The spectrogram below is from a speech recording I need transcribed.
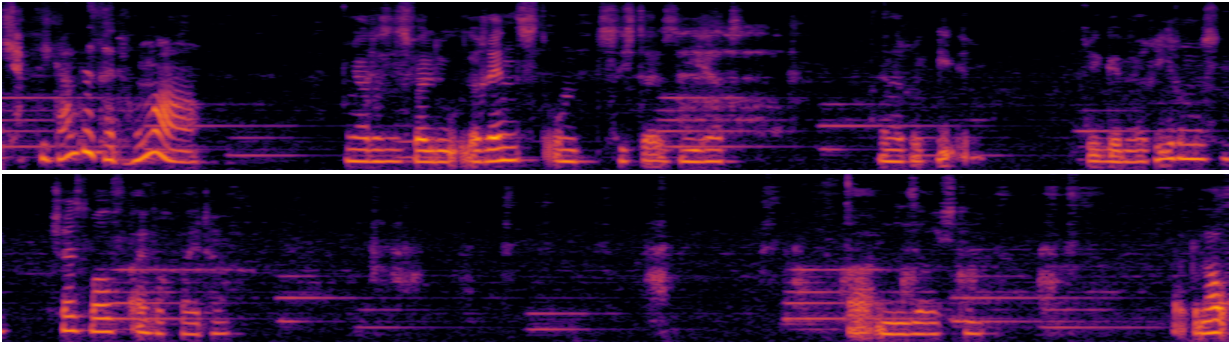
Ich habe die ganze Zeit Hunger. Ja, das ist, weil du rennst und sich da sie Herz rege regenerieren müssen. Scheiß drauf, einfach weiter. Da in diese Richtung. Ja, genau.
